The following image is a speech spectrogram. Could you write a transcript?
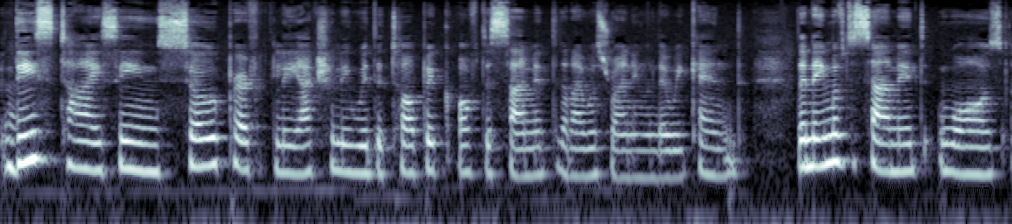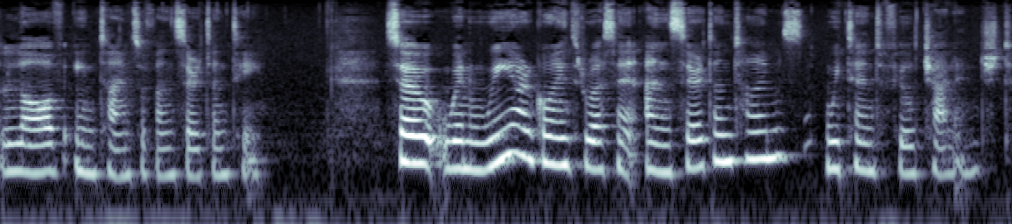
this ties in so perfectly actually with the topic of the summit that I was running on the weekend. The name of the summit was Love in Times of Uncertainty. So, when we are going through uncertain times, we tend to feel challenged,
